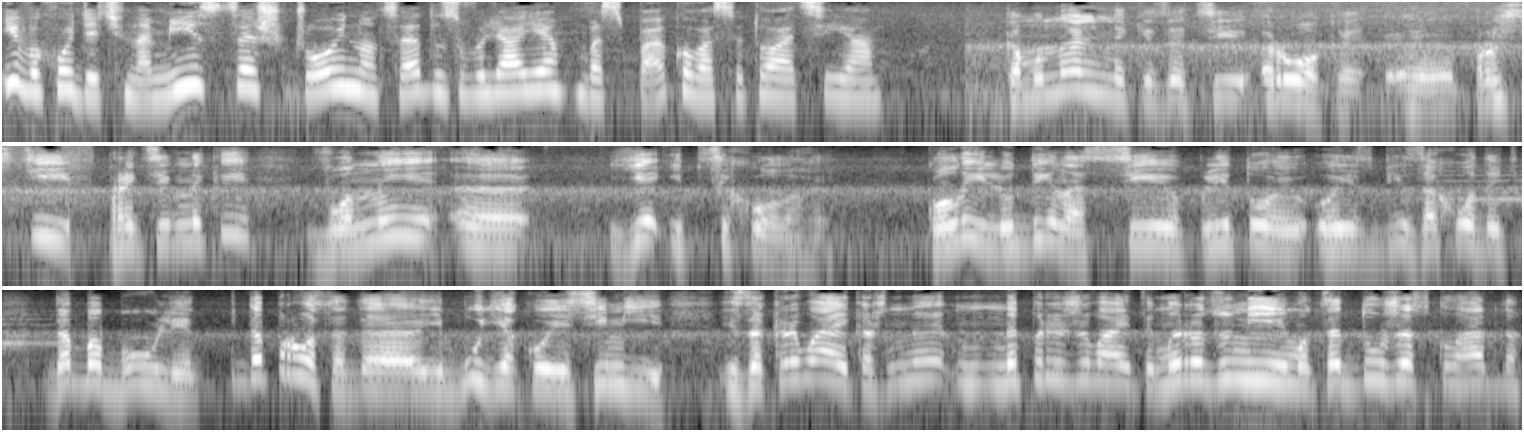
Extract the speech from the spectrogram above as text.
і виходять на місце. Щойно це дозволяє безпекова ситуація. комунальники за ці роки, е, прості працівники, вони е, є і психологи. Коли людина з цією плітою ОСБ заходить до бабулі, да просто до будь-якої сім'ї і закриває, і каже: не, не переживайте, ми розуміємо, це дуже складно.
